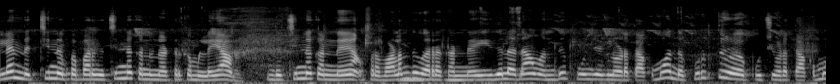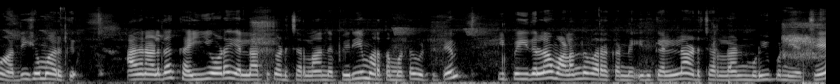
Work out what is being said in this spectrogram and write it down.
எல்லாம் இந்த சின்ன இப்போ பாருங்க சின்ன கண்ணு நட்டிருக்கோம் இல்லையா? இந்த சின்ன கண்ணு அப்புறம் வளர்ந்து வர்ற கண்ணு இதில் தான் வந்து பூஞ்சைகளோட தாக்கமும் அந்த குருத்து பூச்சியோட தாக்கமும் அதிகமாக இருக்குது அதனால தான் கையோட எல்லாத்துக்கும் அடிச்சிடலாம். இந்த பெரிய மரத்தை மட்டும் விட்டுட்டு இப்போ இதெல்லாம் வளர்ந்து வர கண்ணு இதுக்கெல்லாம் அடிச்சிடலான்னு முடிவு பண்ணியாச்சு.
